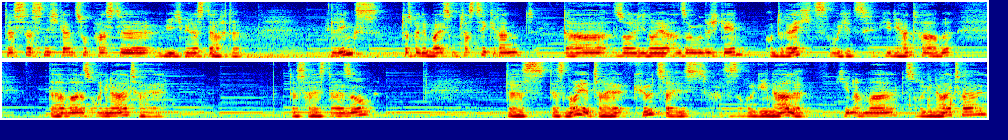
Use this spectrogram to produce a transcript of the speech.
dass das nicht ganz so passte, wie ich mir das dachte. Links das mit dem weißen Plastikrand, da soll die neue Ansaugung durchgehen. Und rechts, wo ich jetzt hier die Hand habe, da war das Originalteil. Das heißt also, dass das neue Teil kürzer ist als das Originale. Hier nochmal das Originalteil.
